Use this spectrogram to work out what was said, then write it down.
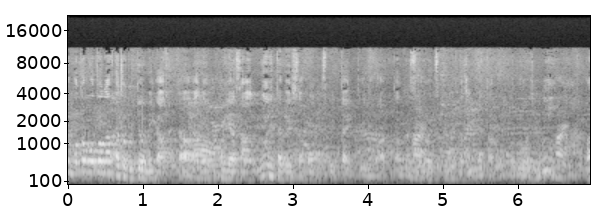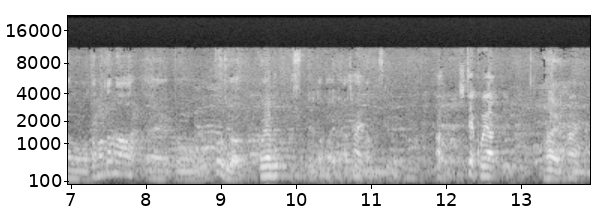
もともとなんかちょっと興味があったあの本屋さんにインタビューした本を作りたいっていうのがあったんでそれを作り始めたのと同時に、はい。あのたまたま、えー、と当時は小屋ボックスっていう名前で始めたんですけど、あちっちゃい小屋っていう。はい。はい。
